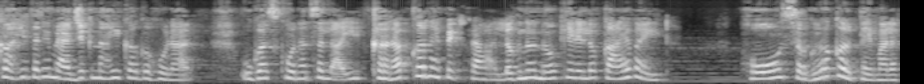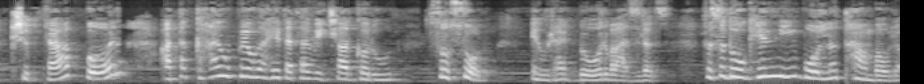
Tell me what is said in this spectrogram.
काहीतरी मॅजिक नाही का ग होणार? उगाच कोणाचं लाईफ खराब करण्यापेक्षा लग्न न केलेलं काय वाईट? हो सगळं कळतंय मला क्षिप्रा पण आता काय उपयोग आहे त्याचा विचार करून? सो सोड एवढ्यात डोर वाजलंच. तसं दोघींनी बोलणं थांबवलं.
